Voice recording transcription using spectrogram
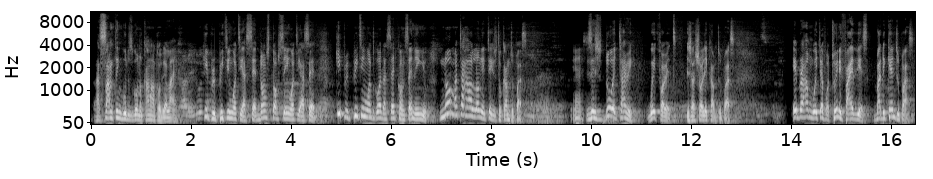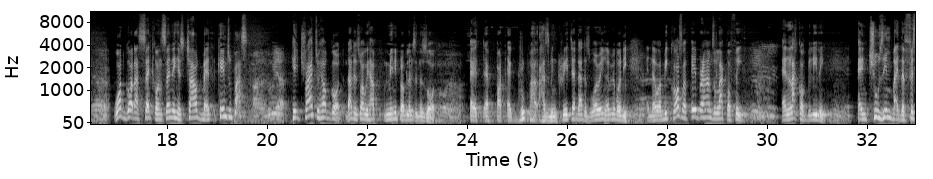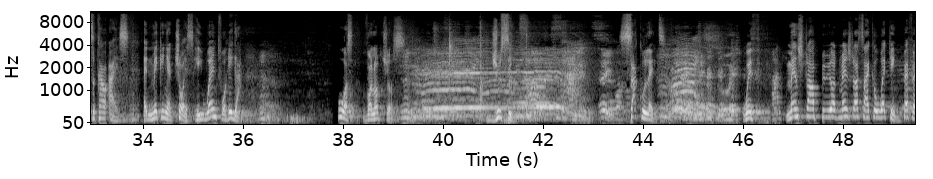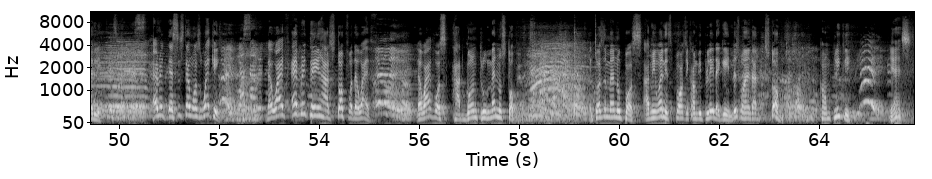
That something good is going to come out of your life. Keep repeating what he has said. Don't stop saying what he has said. Keep repeating what God has said concerning you. No matter how long it takes to come to pass. Yes. He says, though it tarry, wait for it. It shall surely come to pass. Abraham waited for 25 years, but it came to pass. What God has said concerning his childbirth came to pass. Hallelujah. He tried to help God. That is why we have many problems in this world. Oh, a, a, part- a group has been created that is worrying everybody in the world because of Abraham's lack of faith hmm. and lack of believing and choosing by the physical eyes and making a choice. He went for Hagar, hmm. who was voluptuous, hmm. juicy, succulent, with menstrual period, menstrual cycle working perfectly. Every, the system was working. The wife, everything had stopped for the wife. The wife was had gone through menopause. It wasn't menopause. I mean, when it's paused, it can be played again. This one that stopped completely. Yes.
